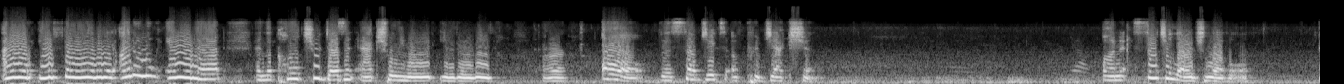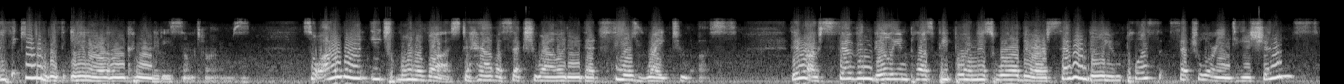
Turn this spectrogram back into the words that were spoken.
I don't know if they have any. I don't know any of that. And the culture doesn't actually know it either. We are all the subjects of projection on such a large level. I think even within our own communities sometimes. So I want each one of us to have a sexuality that feels right to us. There are 7 billion plus people in this world. There are 7 billion plus sexual orientations.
